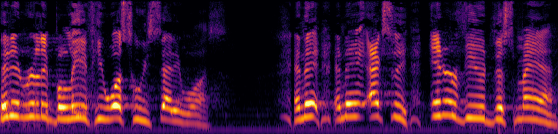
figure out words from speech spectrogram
They didn't really believe he was who he said he was. And they, and they actually interviewed this man.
